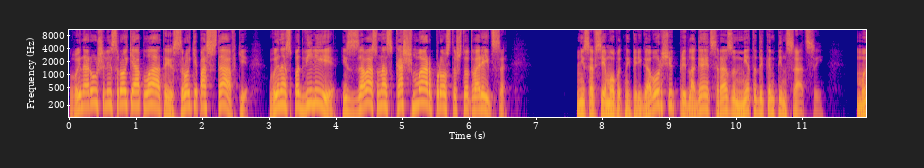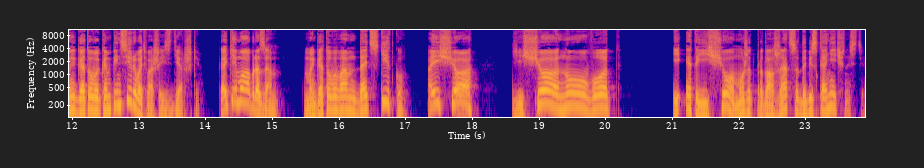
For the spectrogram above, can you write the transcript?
«Вы нарушили сроки оплаты, сроки поставки. Вы нас подвели. Из-за вас у нас кошмар просто что творится». Не совсем опытный переговорщик предлагает сразу методы компенсации. Мы готовы компенсировать ваши издержки. Каким образом? Мы готовы вам дать скидку. А еще... Еще, ну вот... И это еще может продолжаться до бесконечности.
